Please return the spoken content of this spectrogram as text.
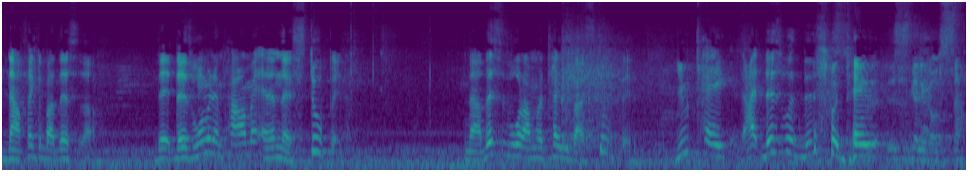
now think about this though. There's women empowerment, and then there's stupid. Now this is what I'm gonna tell you about stupid. You take I, this was this was Dave. This is gonna go south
